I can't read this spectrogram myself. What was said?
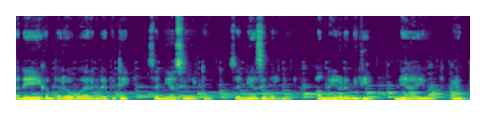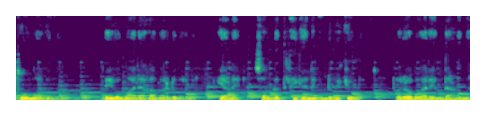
അനേകം പരോപകാരങ്ങളെപ്പറ്റി സന്യാസി ഓർത്തു. സന്യാസി പറഞ്ഞു അങ്ങയുടെ വിധി ന്യായവും യുക്തവുമാകുന്നു. ദൈവമാലാഹമാരോട് പറഞ്ഞു ഇയാളെ സ്വർഗത്തിലേക്ക് തന്നെ കൊണ്ടുപോയിക്കുള്ളൂ പരോപകാരം എന്താണെന്ന്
